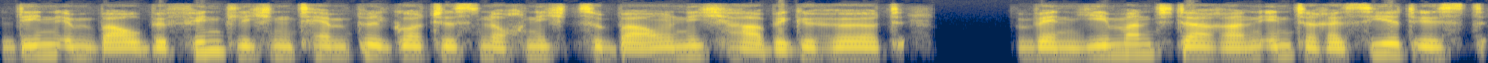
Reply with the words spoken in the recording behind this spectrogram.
den im Bau befindlichen Tempel Gottes noch nicht zu bauen. Ich habe gehört, wenn jemand daran interessiert ist,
